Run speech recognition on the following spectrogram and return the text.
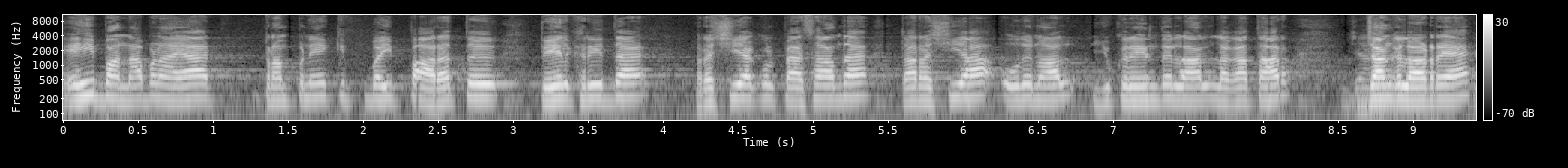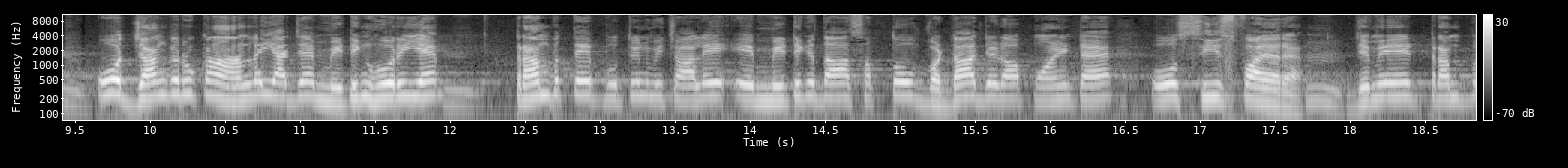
ਇਹੀ ਬਹਾਨਾ ਬਣਾਇਆ ਟਰੰਪ ਨੇ ਕਿ ਬਈ ਭਾਰਤ ਤੇਲ ਖਰੀਦਦਾ ਰਸ਼ੀਆ ਕੋਲ ਪੈਸਾ ਆਂਦਾ ਤਾਂ ਰਸ਼ੀਆ ਉਹਦੇ ਨਾਲ ਯੂਕਰੇਨ ਦੇ ਨਾਲ ਲਗਾਤਾਰ ਜੰਗ ਲੜ ਰਿਹਾ ਹੈ। ਉਹ ਜੰਗ ਰੁਕਾਉਣ ਲਈ ਅੱਜ ਇਹ ਮੀਟਿੰਗ ਹੋ ਰਹੀ ਹੈ। ਟਰੰਪ ਤੇ ਪੁਤਿਨ ਵਿਚਾਲੇ ਇਹ ਮੀਟਿੰਗ ਦਾ ਸਭ ਤੋਂ ਵੱਡਾ ਜਿਹੜਾ ਪੁਆਇੰਟ ਹੈ, ਉਹ ਸੀਜ਼ ਫਾਇਰ ਹੈ। ਜਿਵੇਂ ਟਰੰਪ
